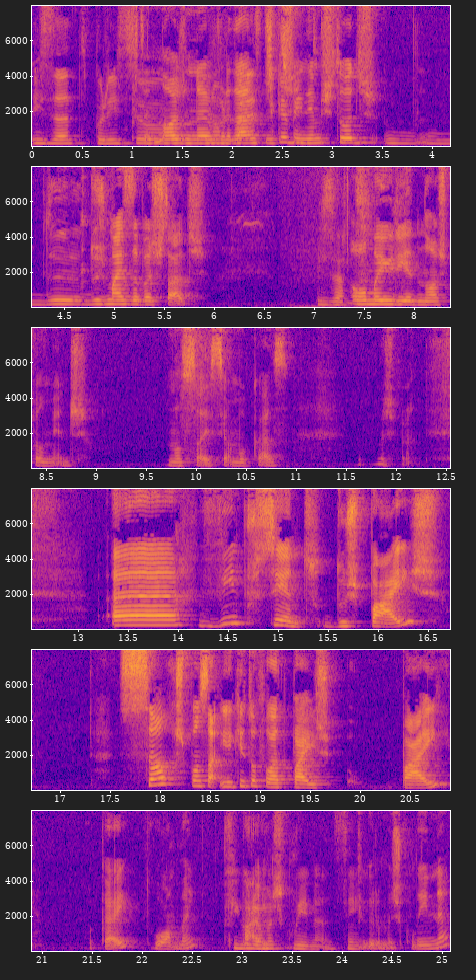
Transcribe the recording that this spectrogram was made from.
Exato, por isso. Portanto, nós, na verdade, descendemos todos de, dos mais abastados. Exato. Ou a maioria de nós, pelo menos. Não sei se é o meu caso, mas pronto. Uh, 20% dos pais são responsáveis. E aqui estou a falar de pais, pai, ok? Do homem. Figura pai, masculina, sim. Figura masculina.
